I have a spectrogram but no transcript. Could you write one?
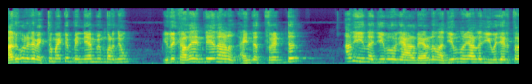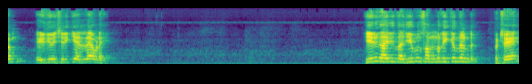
അതുപോലെ വളരെ വ്യക്തമായിട്ട് ബെന്യാമിൻ പറഞ്ഞു ഇത് കഥ എന്റേതാണ് അതിന്റെ ത്രെഡ് അത് ഈ നജീബ് ആളുടെ അയാളുടെ നജീബ് ആളുടെ ജീവചരിത്രം എഴുതി വെച്ചിരിക്കുകയല്ല അവിടെ. ഈ ഒരു കാര്യം നജീബും സമ്മതിക്കുന്നുണ്ട് പക്ഷേ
